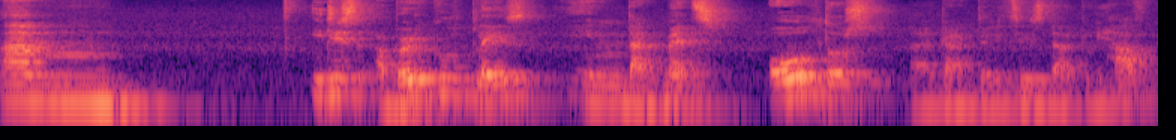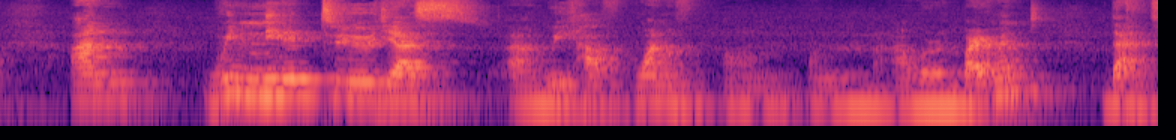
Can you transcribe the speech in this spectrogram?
Um, it is a very cool place in that meets all those uh, characteristics that we have. And we needed to just, and we have one of on our environment that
